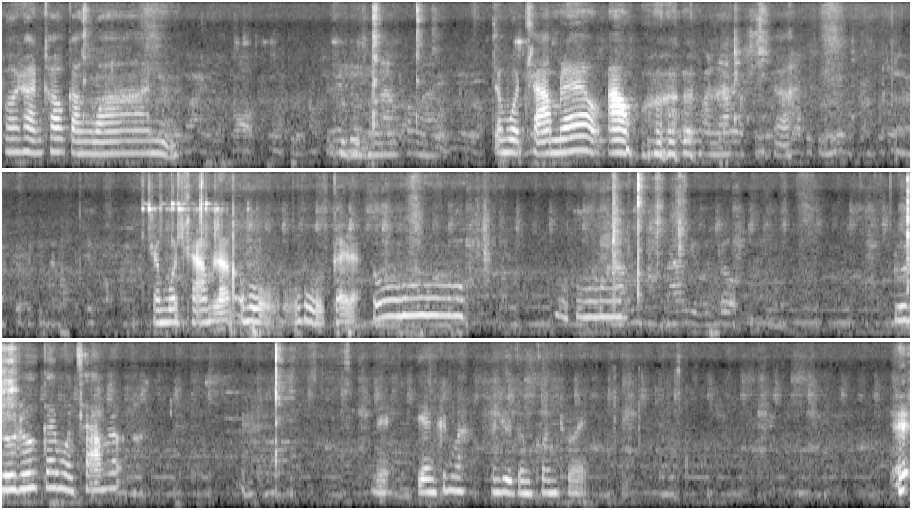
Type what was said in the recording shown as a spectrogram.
พ่อทานข้าวกลางวัน จะหมดชามแล้ว เอาจะหมดชามแล้ว โอ้โห โอ้โห ใกล้ล้วโอ้โหโอ้โหดูดูดูใกล้หมดชามแล้ว เนี่ยเอียงขึ้นมา มันอยู่ตรงก้นถ้วยเอ๊ะ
